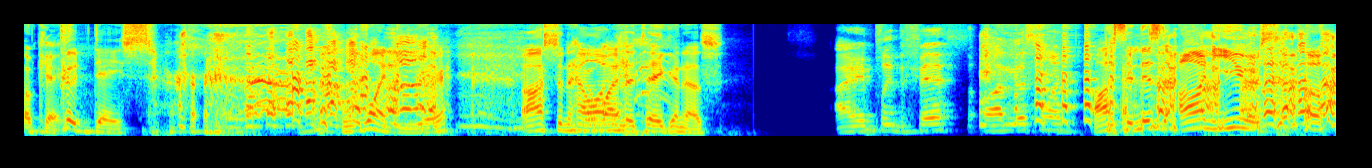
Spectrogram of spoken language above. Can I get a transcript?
Okay, Good day, sir. One year. Austin, how long has it taken us? I plead the fifth on this one. Austin, this is on you. So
